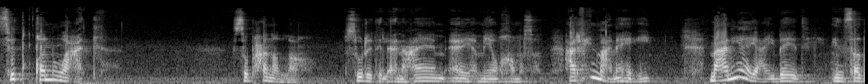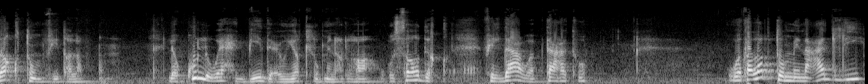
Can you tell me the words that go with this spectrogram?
صدقا وعدلا. سبحان الله سورة الأنعام آية 105 عارفين معناها إيه؟ معناها يا عبادي إن صدقتم في طلبكم. لو كل واحد بيدعي ويطلب من الله وصادق في الدعوة بتاعته وطلبتم من عدلي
